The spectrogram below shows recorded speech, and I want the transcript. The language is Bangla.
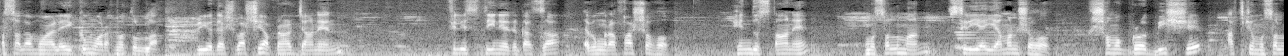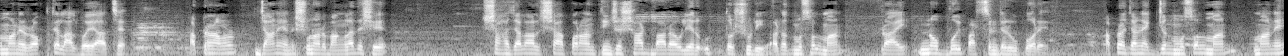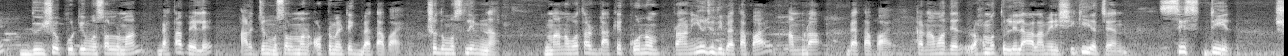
আসসালামু আলাইকুম ওরহমতুল্লাহ। প্রিয় দেশবাসী, আপনারা জানেন ফিলিস্তিনের গাজা এবং রাফা সহ হিন্দুস্তানে মুসলমান, সিরিয়া, ইয়ামান সহ সমগ্র বিশ্বে আজকে মুসলমানের রক্তে লাল হয়ে আছে। আপনারা জানেন, সোনার বাংলাদেশে শাহজালাল শাহ পরান তিনশো ষাট বারাউলিয়ার উত্তরসূরি, অর্থাৎ মুসলমান, প্রায় নব্বই পার্সেন্টের উপরে। আপনারা জানেন একজন মুসলমান মানে দুইশো কোটি মুসলমান ব্যথা পেলে আরেকজন মুসলমান অটোমেটিক ব্যথা পায়। শুধু মুসলিম না, মানবতার ডাকে কোনো প্রাণীও যদি ব্যথা পায়, আমরা ব্যথা পাই। কারণ আমাদের রহমতুল্লিল্লাহ আলমিন শিখিয়েছেন, সৃষ্টির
